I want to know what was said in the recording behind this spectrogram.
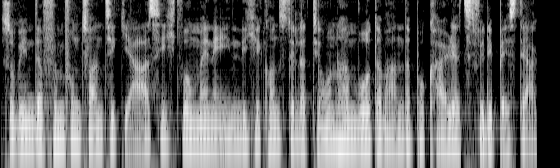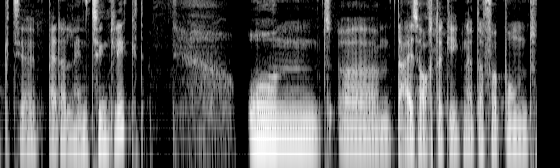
So wie in der 25-Jahr-Sicht, wo wir eine ähnliche Konstellation haben, wo der Wanderpokal jetzt für die beste Aktie bei der Lansing liegt. Und äh, da ist auch der Gegner der Verbund.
